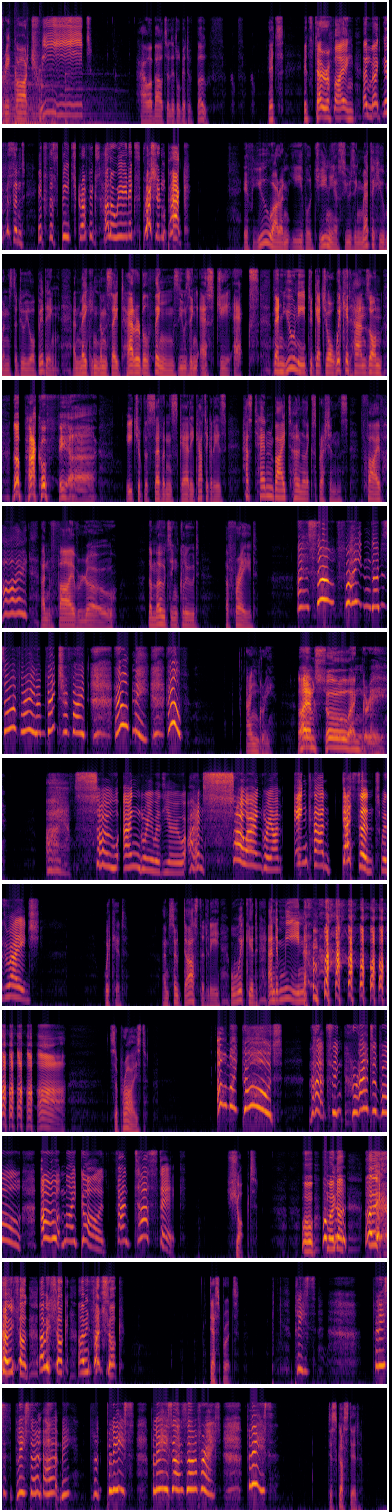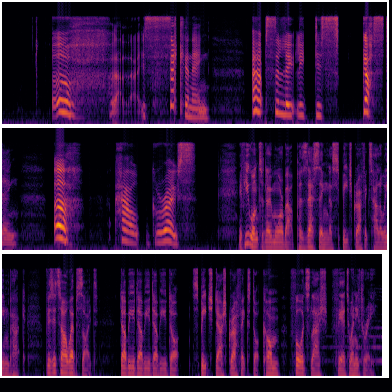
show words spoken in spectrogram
trick or treat. How about a little bit of both? It's it's terrifying and magnificent. It's the Speech Graphics Halloween Expression Pack. If you are an evil genius using metahumans to do your bidding and making them say terrible things using SGX, then you need to get your wicked hands on The Pack of Fear. Each of the seven scary categories has 10 bitonal expressions, 5 high and 5 low. The modes include afraid, I'm so frightened. I'm so afraid. I'm petrified. Help me. Help. angry, I am so angry. I am so angry with you. I am so angry. I'm incandescent with rage. Wicked. I'm so dastardly, wicked, and mean. Surprised. Oh my god! That's incredible! Oh my god! Fantastic! Shocked. Oh, oh my god. I'm, I'm in shock. I'm in shock. I'm in such shock. Desperate. Please, please, please don't hurt me. Please, please, I'm so afraid. Please. Disgusted. Oh, that, that is sickening. Absolutely disgusting. Ugh, how gross. If you want to know more about possessing the Speech Graphics Halloween Pack, visit our website www.speech-graphics.com forward slash fear23.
